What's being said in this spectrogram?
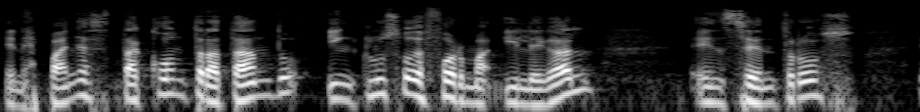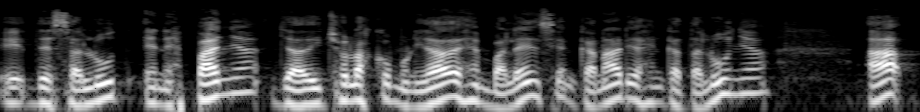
En España se está contratando, incluso de forma ilegal, en centros eh, de salud en España, ya ha dicho las comunidades, en Valencia, en Canarias, en Cataluña, a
